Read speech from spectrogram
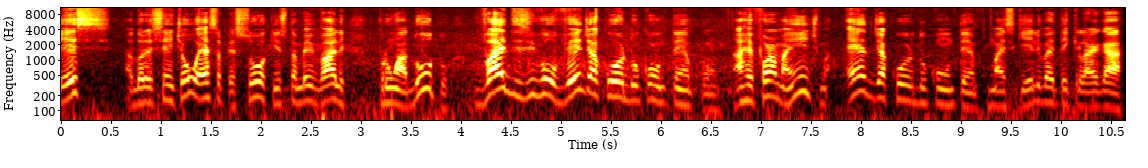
esse adolescente ou essa pessoa, que isso também vale para um adulto, vai desenvolver de acordo com o tempo. A reforma íntima é de acordo com o tempo, mas que ele vai ter que largar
